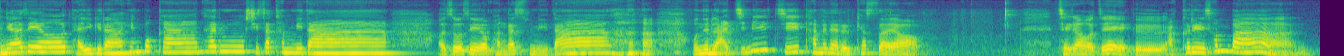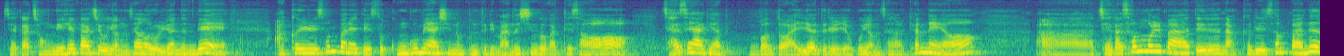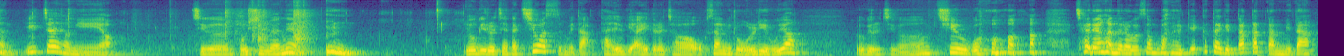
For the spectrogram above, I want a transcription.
안녕하세요. 다육이랑 행복한 하루 시작합니다. 어서오세요. 반갑습니다. 오늘은 아침 일찍 카메라를 켰어요. 제가 어제 그 아크릴 선반 제가 정리해가지고 영상을 올렸는데 아크릴 선반에 대해서 궁금해 하시는 분들이 많으신 것 같아서 자세하게 한 번 더 알려드리려고 영상을 켰네요. 아, 제가 선물 받은 아크릴 선반은 일자형이에요. 지금 보시면은 여기를 제가 치웠습니다. 다 여기 아이들을 저 옥상 위로 올리고요. 여기를 지금 치우고 촬영하느라고 선반을 깨끗하게 닦았답니다.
